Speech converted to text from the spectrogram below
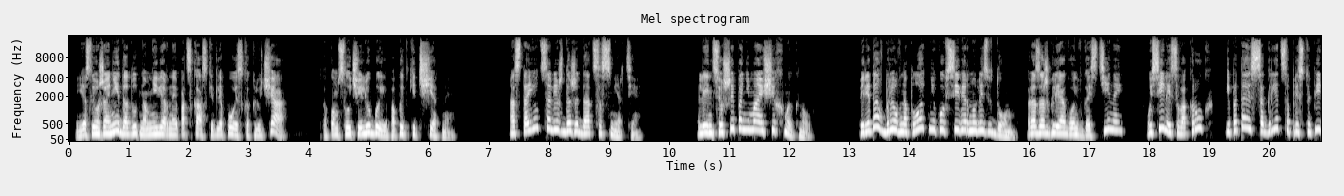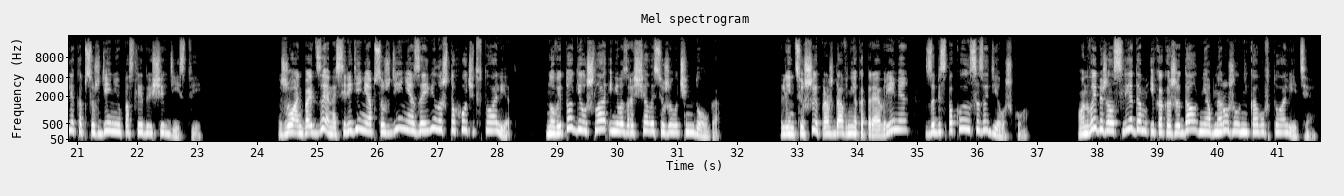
Если уже они дадут нам неверные подсказки для поиска ключа, в таком случае любые попытки тщетны. Остается лишь дожидаться смерти». Лин Цюши, понимающий, хмыкнул. Передав бревна плотнику, все вернулись в дом, разожгли огонь в гостиной, уселись вокруг и, пытаясь согреться, приступили к обсуждению последующих действий. Жуань Байдзе на середине обсуждения заявила, что хочет в туалет, но в итоге ушла и не возвращалась уже очень долго. Лин Цюши, прождав некоторое время, забеспокоился за девушку. Он выбежал следом и, как ожидал, не обнаружил никого в туалете.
